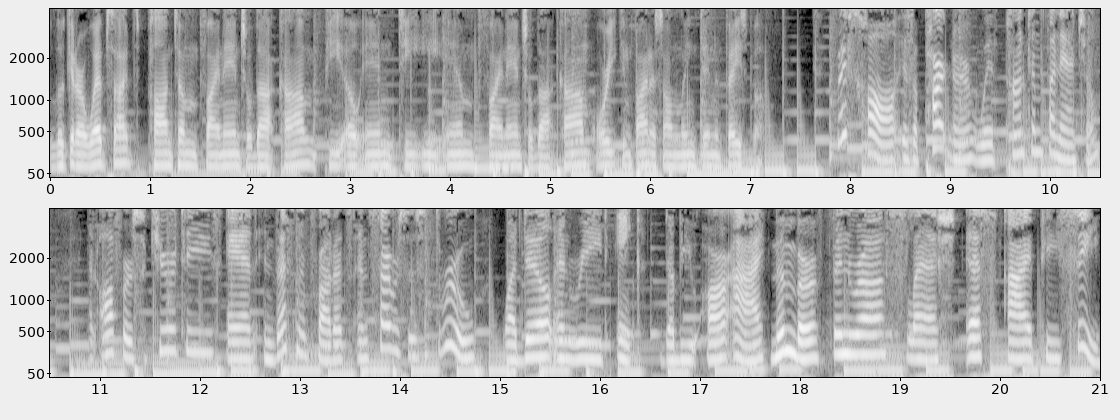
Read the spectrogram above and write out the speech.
look at our websites, pontemfinancial.com, P O N T E M financial.com, or you can find us on LinkedIn and Facebook. Chris Hall is a partner with Pontem Financial and offers securities and investment products and services through Waddell and Reed Inc., WRI, member FINRA slash SIPC.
